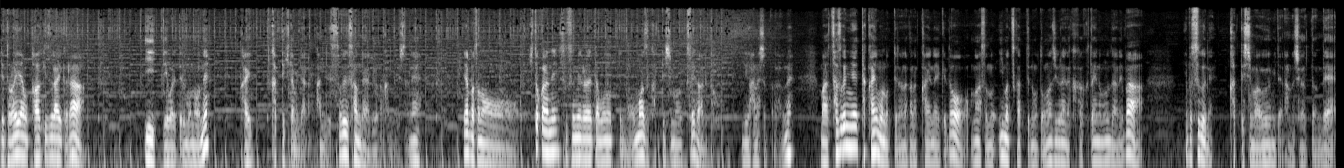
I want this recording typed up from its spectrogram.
で、ドライヤーも乾きづらいから、いいって言われてるものをね買い買ってきたみたいな感じです。それで3台あるような感じでしたね。やっぱその人からね勧められたものっていうのは思わず買ってしまう癖があるという話だったんですよね。まあさすがにね高いものっていうのはなかなか買えないけどまあその今使ってるのと同じぐらいの価格帯のものであればやっぱすぐね買ってしまうみたいな話があったんで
